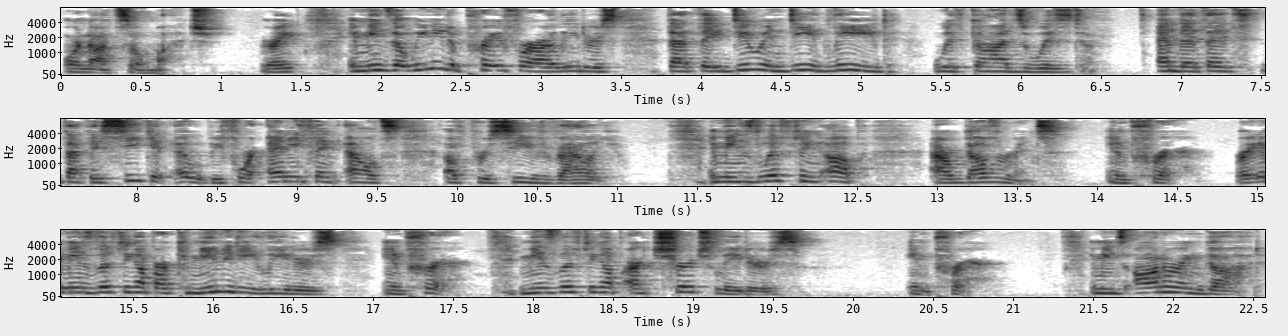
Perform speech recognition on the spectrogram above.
or not so much, right? It means that we need to pray for our leaders that they do indeed lead with God's wisdom and that they, that they seek it out before anything else of perceived value. It means lifting up our government in prayer, right? It means lifting up our community leaders in prayer. It means lifting up our church leaders in prayer. It means honoring God,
